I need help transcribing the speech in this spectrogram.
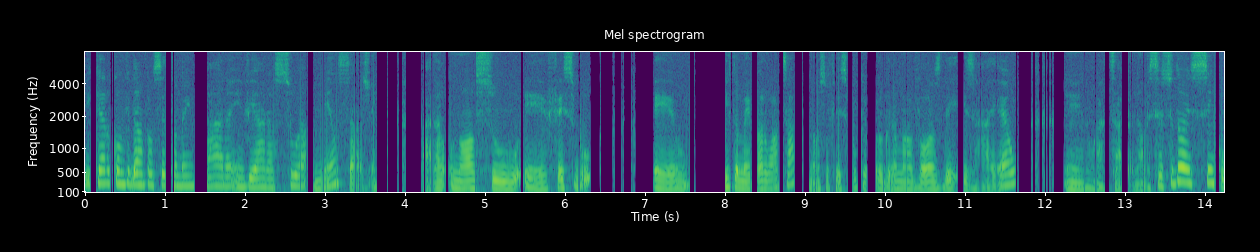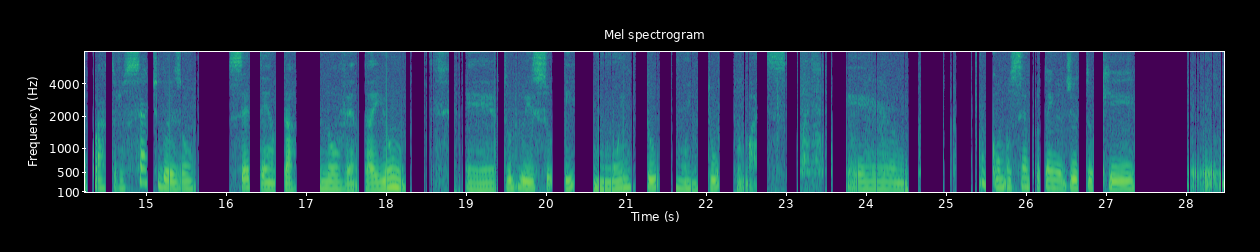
E quero convidar você também para enviar a sua mensagem para o nosso é, Facebook é, e também para o WhatsApp. Nosso Facebook é Programa Voz de Israel. É, no WhatsApp é 972 54721 7091. É, tudo isso e muito, muito mais. É, como sempre eu tenho dito que é,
